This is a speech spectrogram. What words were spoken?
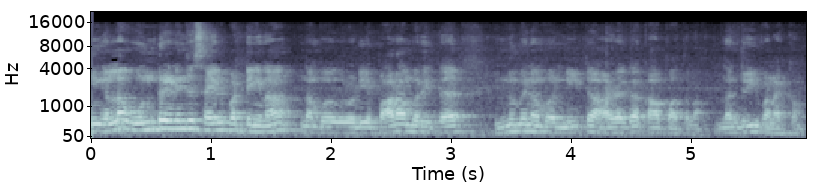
நீங்கள்லாம் ஒன்றிணைந்து செயல்பட்டீங்கன்னா நம்மளுடைய பாரம்பரியத்தை இன்னுமே நம்ம நீட்டாக அழகாக காப்பாற்றலாம் நன்றி வணக்கம்.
